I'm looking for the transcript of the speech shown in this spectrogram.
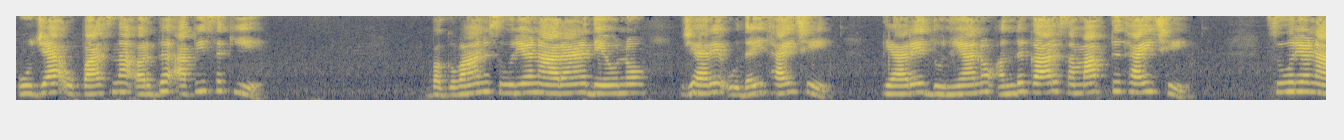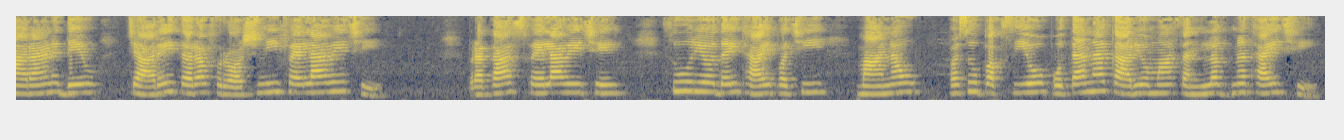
પૂજા ઉપાસના અર્ધ આપી શકીએ. ભગવાન સૂર્યનારાયણ દેવનો જ્યારે ઉદય થાય છે, ત્યારે દુનિયાનો અંધકાર સમાપ્ત થાય છે. સૂર્યનારાયણ દેવ ચારેય તરફ રોશની ફેલાવે છે. પ્રકાશ ફેલાવે છે. સૂર્યોદય થાય પછી માનવ, પશુ પક્ષીઓ પોતાના કાર્યોમાં સંલગ્ન થાય છે.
